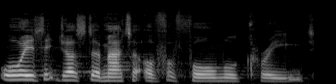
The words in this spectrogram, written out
Or is it just a matter of a formal creed?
